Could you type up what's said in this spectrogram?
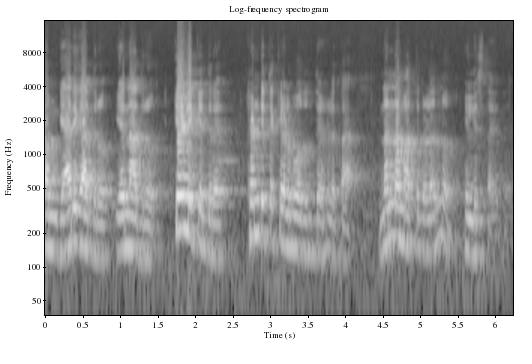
ತಮ್ಗೆ ಯಾರಿಗಾದರೂ ಏನಾದ್ರೂ ಕೇಳಲಿಕ್ಕಿದ್ರೆ ಖಂಡಿತ ಕೇಳ್ಬೋದು ಅಂತ ಹೇಳ್ತಾ ನನ್ನ ಮಾತುಗಳನ್ನು ನಿಲ್ಲಿಸ್ತಾ ಇದ್ದೇನೆ.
